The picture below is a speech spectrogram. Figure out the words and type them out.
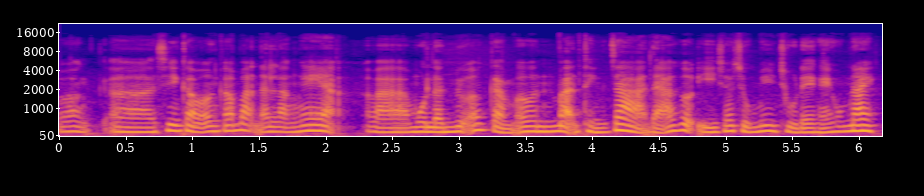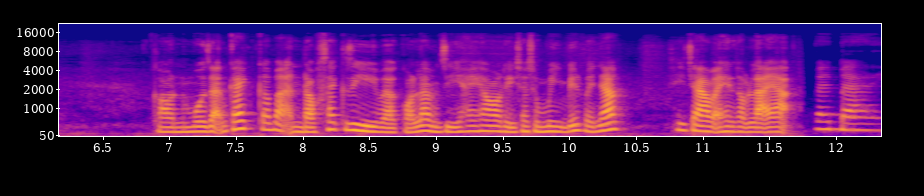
Vâng, à, xin cảm ơn các bạn đã lắng nghe ạ và một lần nữa cảm ơn bạn thính giả đã gợi ý cho chúng mình chủ đề ngày hôm nay. Còn mùa giãn cách các bạn đọc sách gì và có làm gì hay ho thì cho chúng mình biết với nhé. Xin chào và hẹn gặp lại ạ. Bye bye.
